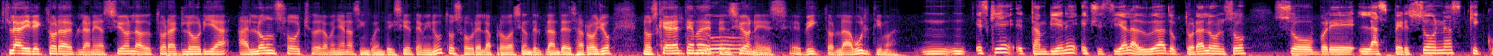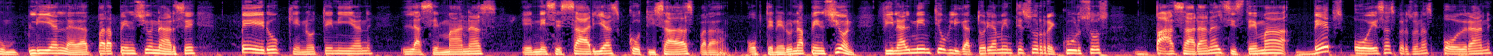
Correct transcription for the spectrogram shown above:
Es la directora de planeación, la doctora Gloria Alonso, 8 de la mañana, 57 minutos, sobre la aprobación del plan de desarrollo. Nos queda el tema No. de pensiones, eh, Víctor, la última. Mm, Es que eh, también existía la duda, doctor Alonso, sobre las personas que cumplían la edad para pensionarse, pero que no tenían las semanas eh, necesarias cotizadas para obtener una pensión. Finalmente, obligatoriamente esos recursos pasarán al sistema BEPS o esas personas podrán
